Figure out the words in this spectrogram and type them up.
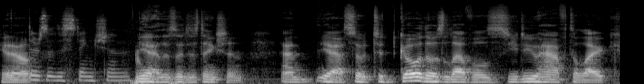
you know. There's a distinction. yeah, there's a distinction. And yeah, so to go those levels, you do have to like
